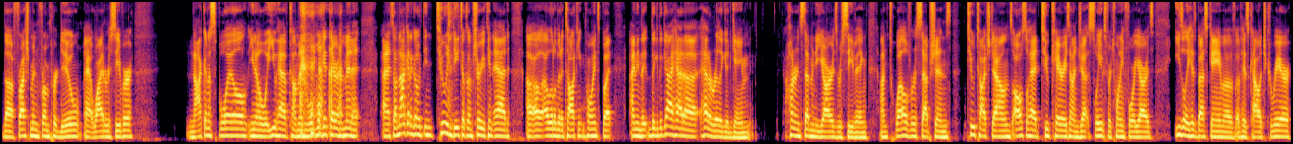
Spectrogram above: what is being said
the freshman from Purdue at wide receiver. Not gonna spoil, you know, what you have coming. We'll, we'll get there in a minute. Uh, so I'm not gonna go in too in detail because I'm sure you can add uh, a, a little bit of talking points. But I mean, the, the, the guy had a had a really good game. 170 yards receiving on 12 receptions, two touchdowns, also had two carries on jet sweeps for 24 yards. Easily his best game of, of his college career.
